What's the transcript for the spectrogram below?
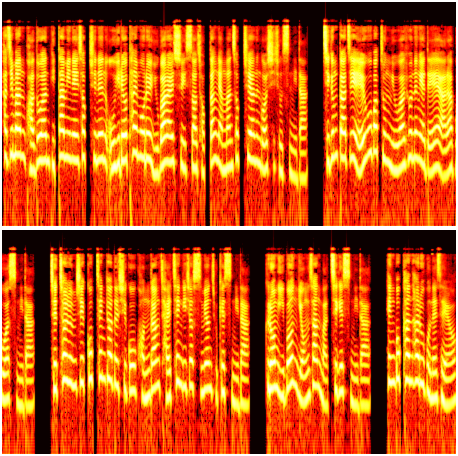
하지만 과도한 비타민 A 섭취는 오히려 탈모를 유발할 수 있어 적당량만 섭취하는 것이 좋습니다. 지금까지 애호박 종류와 효능에 대해 알아보았습니다. 제철 음식 꼭 챙겨 드시고 건강 잘 챙기셨으면 좋겠습니다. 그럼 이번 영상 마치겠습니다. 행복한 하루 보내세요.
